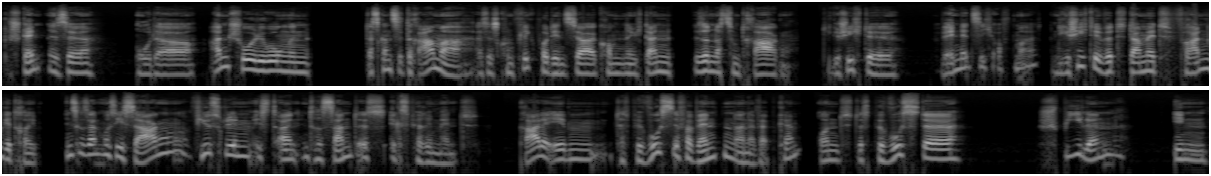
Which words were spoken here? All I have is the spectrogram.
Geständnisse oder Anschuldigungen, das ganze Drama, also das Konfliktpotenzial kommt nämlich dann besonders zum Tragen. Die Geschichte wendet sich oftmals. Die Geschichte wird damit vorangetrieben. Insgesamt muss ich sagen, Viewscream ist ein interessantes Experiment. Gerade eben das bewusste Verwenden einer Webcam und das bewusste Spielen in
